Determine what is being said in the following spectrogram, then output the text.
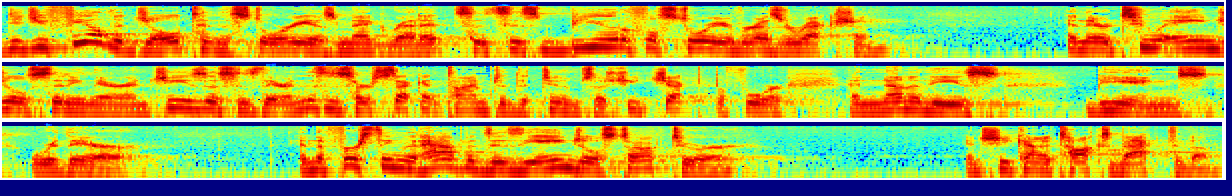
Did you feel the jolt in the story as Meg read it? So it's this beautiful story of resurrection. And there are two angels sitting there, and Jesus is there. And this is her second time to the tomb, so she checked before, and none of these beings were there. And the first thing that happens is the angels talk to her, and she kind of talks back to them,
